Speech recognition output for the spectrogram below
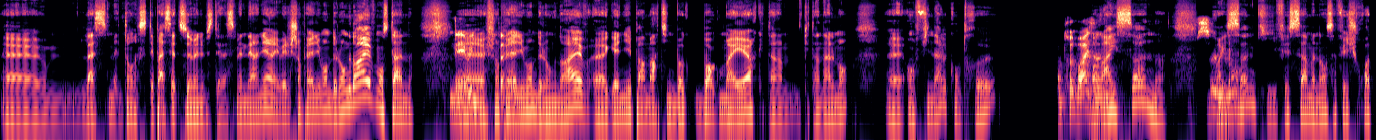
la semaine, donc c'était pas cette semaine, c'était la semaine dernière. Il y avait le championnat du monde de long drive, mon Stan. Mais oui, championnat du monde de long drive gagné par Martin Borgmeier, qui est un qui est un Allemand, en finale contre Contre Bryson. Bryson. Bryson qui fait ça maintenant, ça fait, je crois,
